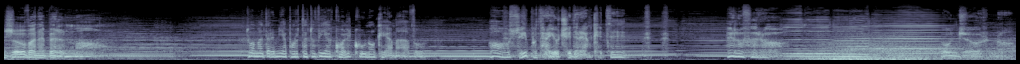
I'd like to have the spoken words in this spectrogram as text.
Giovane Belmont. Tua madre mi ha portato via qualcuno che amavo. Oh, sì, potrei uccidere anche te. E lo farò. Un giorno.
